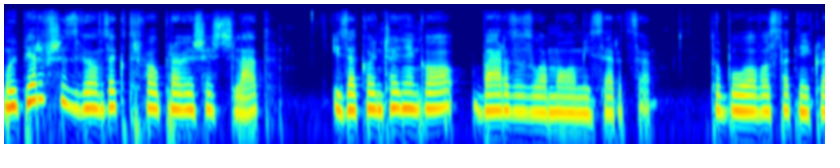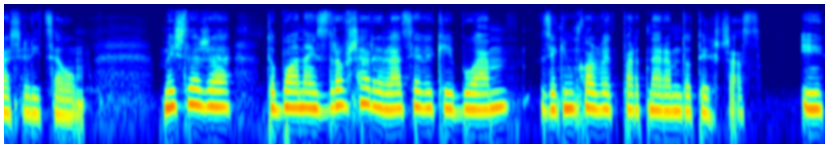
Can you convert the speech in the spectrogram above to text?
Mój pierwszy związek trwał prawie 6 lat i zakończenie go bardzo złamało mi serce. To było w ostatniej klasie liceum. Myślę, że to była najzdrowsza relacja, w jakiej byłam z jakimkolwiek partnerem dotychczas. I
